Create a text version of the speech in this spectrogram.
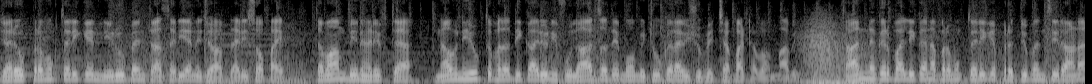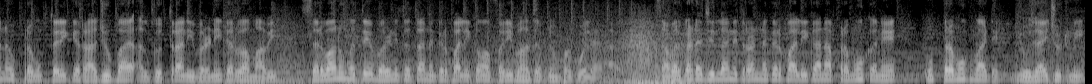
જ્યારે ઉપપ્રમુખ તરીકે નીરુબેન ત્રાસરિયાને જવાબદારી સોંપાઈ. તમામ બિનહરીફ થયા. નવનિયુક્ત પદાધિકારીઓની ફુલહાર સાથે મોં મીઠું કરાવી શુભેચ્છા પાઠવવામાં આવી. થાન નગરપાલિકાના પ્રમુખ તરીકે પ્રદ્યુમનસિંહ રાણા અને ઉપપ્રમુખ તરીકે રાજુભાઈ અલગોત્રાની વરણી કરવામાં આવી. સર્વાનુમતે વરણી થતા નગરપાલિકામાં ફરી ભાજપનો ભગવો લહેરાયો. સાબરકાંઠા જિલ્લાની ત્રણ નગરપાલિકાના પ્રમુખ અને ઉપપ્રમુખ માટે યોજાઈ ચૂંટણી.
